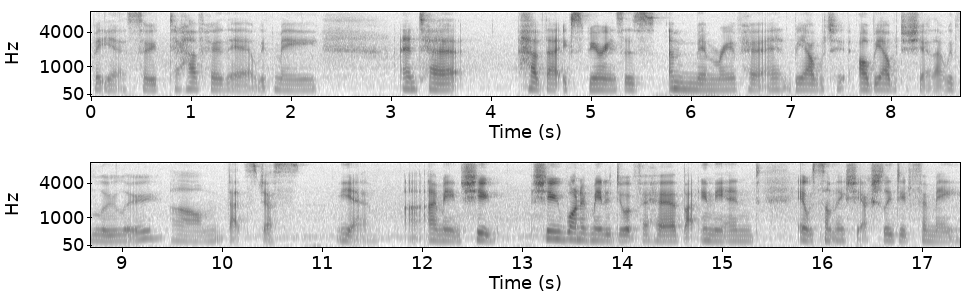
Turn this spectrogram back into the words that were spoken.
but yeah, so to have her there with me, and to have that experience as a memory of her, and be able to, I'll be able to share that with Lulu. Um, that's just, yeah. I mean, she she wanted me to do it for her, but in the end, it was something she actually did for me.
